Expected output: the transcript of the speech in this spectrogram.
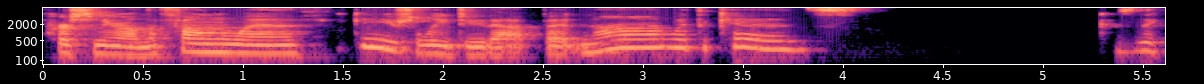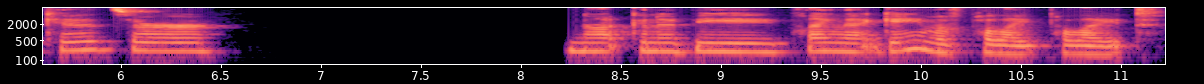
person you're on the phone with. You can usually do that, but not with the kids. Because the kids are not going to be playing that game of polite, polite.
